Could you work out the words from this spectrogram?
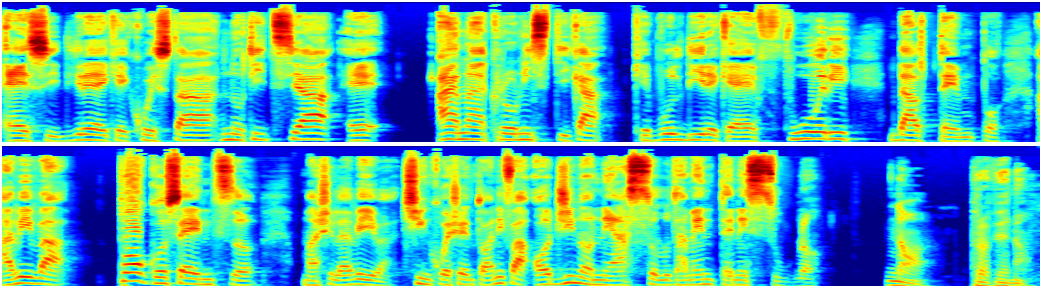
Eh sì, direi che questa notizia è anacronistica, che vuol dire che è fuori dal tempo. Aveva poco senso, ma ce l'aveva 500 anni fa, oggi non ne ha assolutamente nessuno. No, proprio no.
